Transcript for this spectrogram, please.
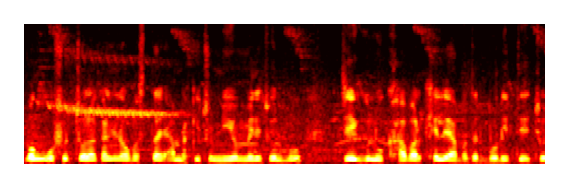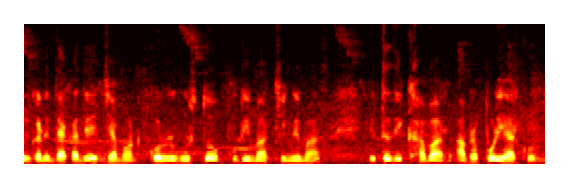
এবং ওষুধ চলাকালীন অবস্থায় আমরা কিছু নিয়ম মেনে চলবো। যেগুলো খাবার খেলে আমাদের বডিতে চুলকানি দেখা দেয়, যেমন গরুর গুস্ত, পুঁটি মাছ, চিংড়ি মাছ ইত্যাদি খাবার আমরা পরিহার করব।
